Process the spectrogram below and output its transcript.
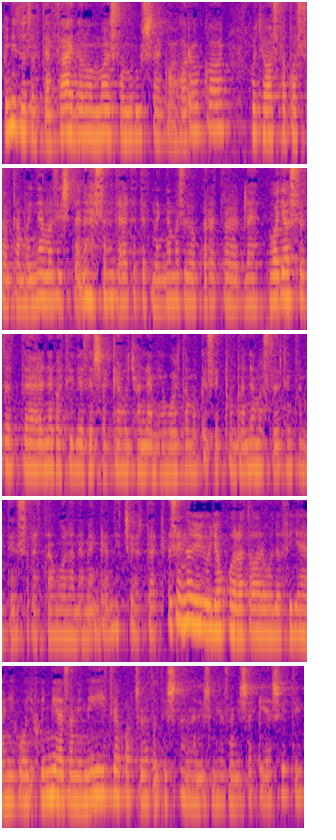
hogy mit töltött el fájdalommal, szomorúsággal, haraggal, hogyha azt tapasztaltam, hogy nem az Isten szenteltetett, meg nem az ő akarata lett, vagy azt töltött el negatív érzésekkel, hogyha nem én voltam a középpontban, nem az történt, amit én szerettem volna, nem engem dicsértek. Ez egy nagyon jó gyakorlat arra odafigyelni, hogy, hogy mi az, ami mélyíti a kapcsolatot Istennel, és mi az, ami sekélyesíti.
